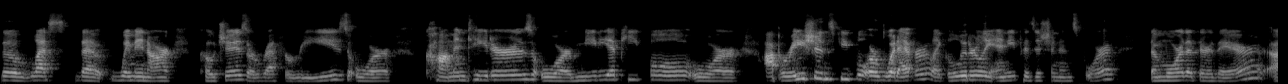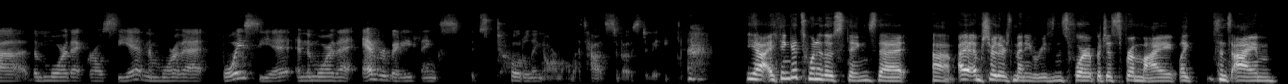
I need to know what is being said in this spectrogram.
the less that women are coaches or referees or commentators or media people or operations people or whatever, like literally any position in sport, the more that they're there, uh, the more that girls see it, and the more that boys see it, and the more that everybody thinks it's totally normal. That's how it's supposed to be. yeah, I think it's one of those things that um, I, am sure there's many reasons for it, but just from my like, since I'm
